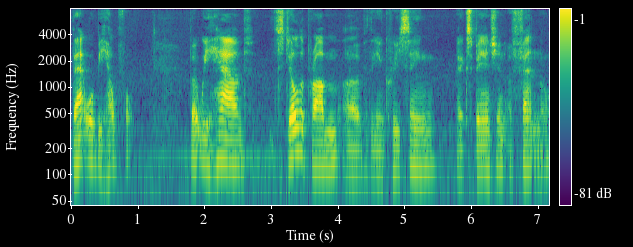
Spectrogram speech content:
That will be helpful, but we have still the problem of the increasing expansion of fentanyl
